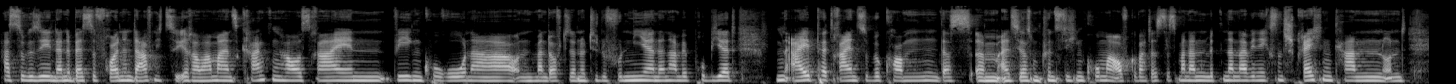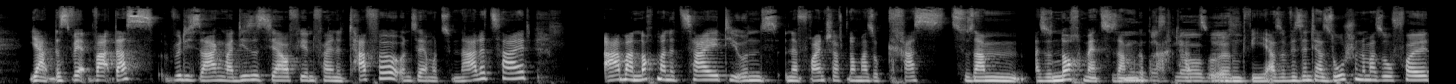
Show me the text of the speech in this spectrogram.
hast du gesehen, deine beste Freundin darf nicht zu ihrer Mama ins Krankenhaus rein wegen Corona und man durfte dann nur telefonieren. Dann haben wir probiert, ein iPad reinzubekommen, dass ähm, als sie aus dem künstlichen Koma aufgewacht ist, dass man dann miteinander wenigstens sprechen kann und ja, das wär, war das würde ich sagen, war dieses Jahr auf jeden Fall eine taffe und sehr emotionale Zeit aber noch mal eine Zeit, die uns in der Freundschaft noch mal so krass zusammen, also noch mehr zusammengebracht hat so irgendwie. Also wir sind ja so schon immer so voll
